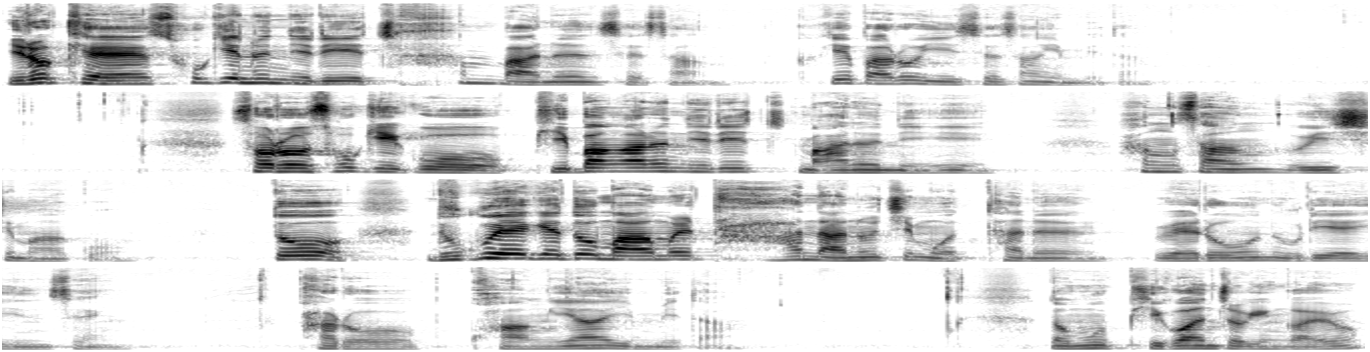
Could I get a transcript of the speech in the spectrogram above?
이렇게 속이는 일이 참 많은 세상. 그게 바로 이 세상입니다. 서로 속이고 비방하는 일이 많으니 항상 의심하고 또 누구에게도 마음을 다 나누지 못하는 외로운 우리의 인생. 바로 광야입니다. 너무 비관적인가요?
